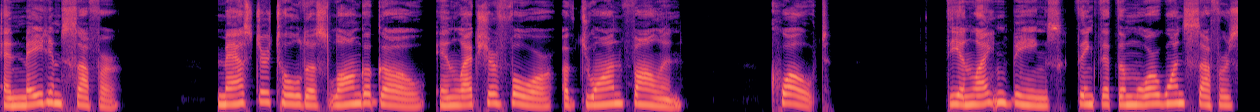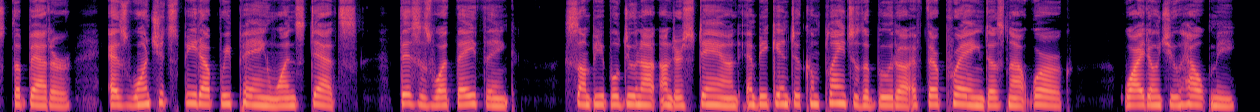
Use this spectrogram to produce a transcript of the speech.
and made him suffer. Master told us long ago in Lecture 4 of Zhuan Falun Quote, the enlightened beings think that the more one suffers, the better, as one should speed up repaying one's debts. This is what they think. Some people do not understand and begin to complain to the Buddha if their praying does not work. Why don't you help me?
